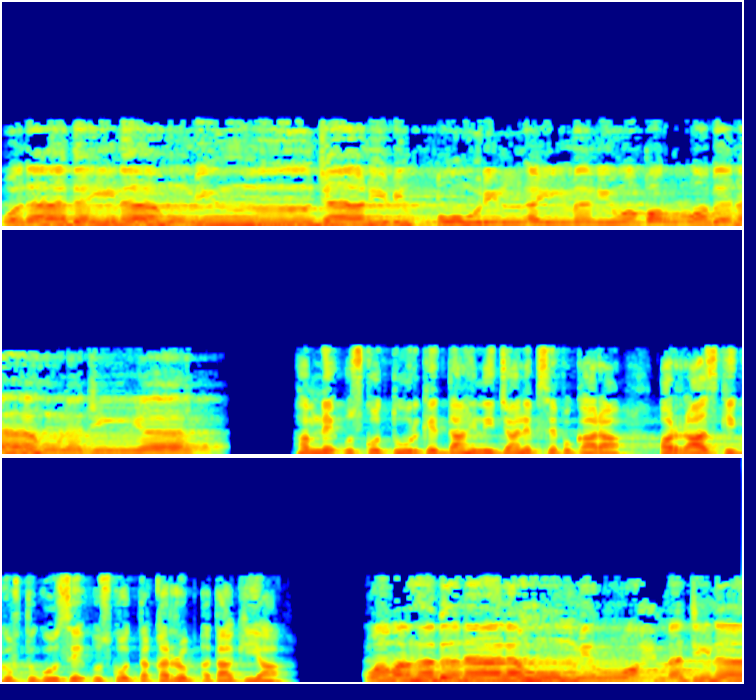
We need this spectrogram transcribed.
وناديناه من جانب الطور الأيمن وقربناه نجيا۔ ہم نے اس کو تور کے داہنی جانب سے پکارا اور راز کی گفتگو سے اس کو تقرب عطا کیا۔ وَوَهَبْنَا لَهُ مِن رَحْمَتِنَا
